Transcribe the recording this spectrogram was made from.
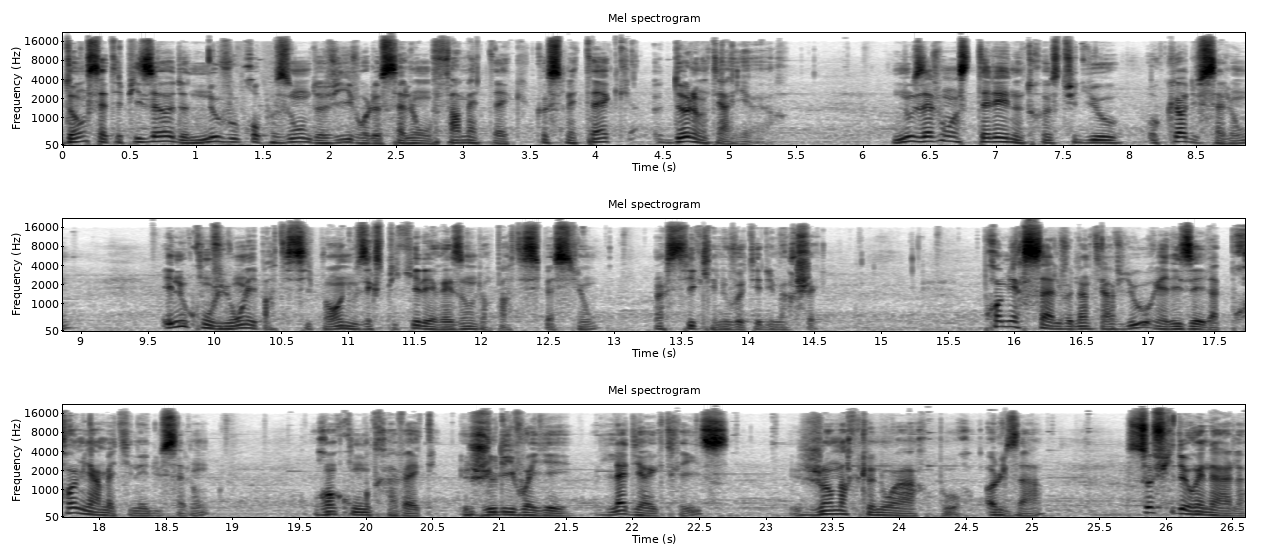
Dans cet épisode, nous vous proposons de vivre le salon Pharmatech Cosmetech de l'intérieur. Nous avons installé notre studio au cœur du salon et nous convions les participants à nous expliquer les raisons de leur participation ainsi que les nouveautés du marché. Première salve d'interview réalisée la première matinée du salon. Rencontre avec Julie Voyer, la directrice, Jean-Marc Lenoir pour Olza, Sophie de Rénal,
